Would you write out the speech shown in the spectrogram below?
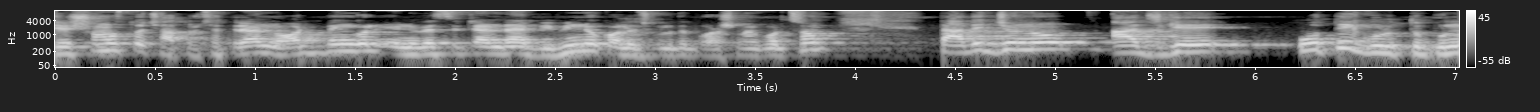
যে সমস্ত ছাত্রছাত্রীরা নর্থ বেঙ্গল ইউনিভার্সিটি আন্ডারে বিভিন্ন কলেজগুলোতে পড়াশোনা করছ, তাদের জন্য আজকে অতি গুরুত্বপূর্ণ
